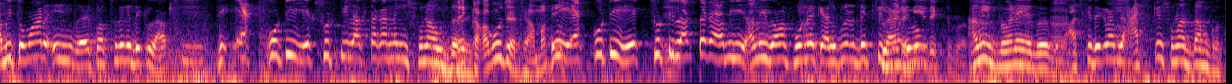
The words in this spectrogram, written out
আমি তোমার এই তথ্য থেকে দেখলাম যে এক কোটি একষট্টি লাখ টাকার নাকি সোনা উদ্ধার কাগজ আছে আমার এই এক কোটি একষট্টি লাখ টাকা আমি আমি আমার ফোনে ক্যালকুলেটর দেখছিলাম এবং। আমি মানে আজকে দেখলাম যে আজকে সোনার দাম কত?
